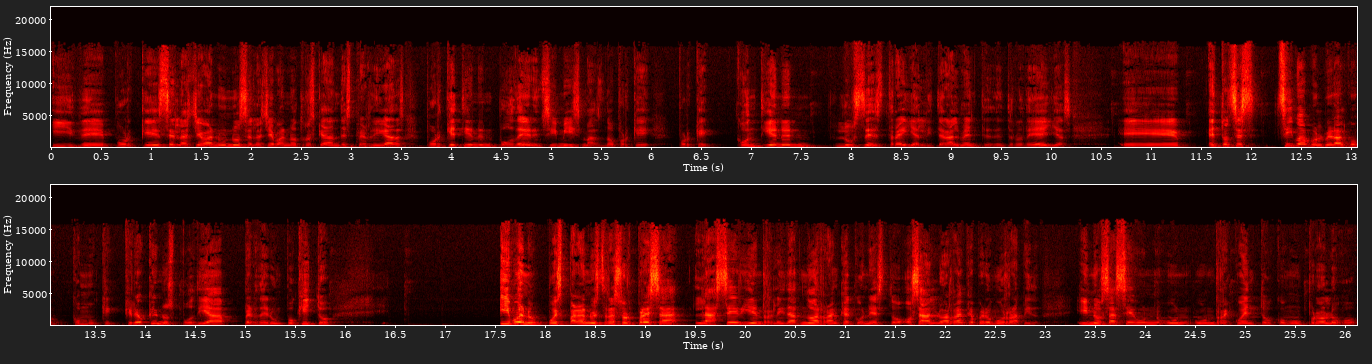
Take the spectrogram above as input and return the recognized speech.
y de por qué se las llevan unos, se las llevan otros, quedan desperdigadas, por qué tienen poder en sí mismas, ¿no? Porque, porque contienen luz de estrella, literalmente, dentro de ellas. Eh, entonces, sí va a volver algo como que creo que nos podía perder un poquito. Y bueno, pues para nuestra sorpresa, la serie en realidad no arranca con esto, o sea, lo arranca pero muy rápido y nos hace un, recuento, como un prólogo,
